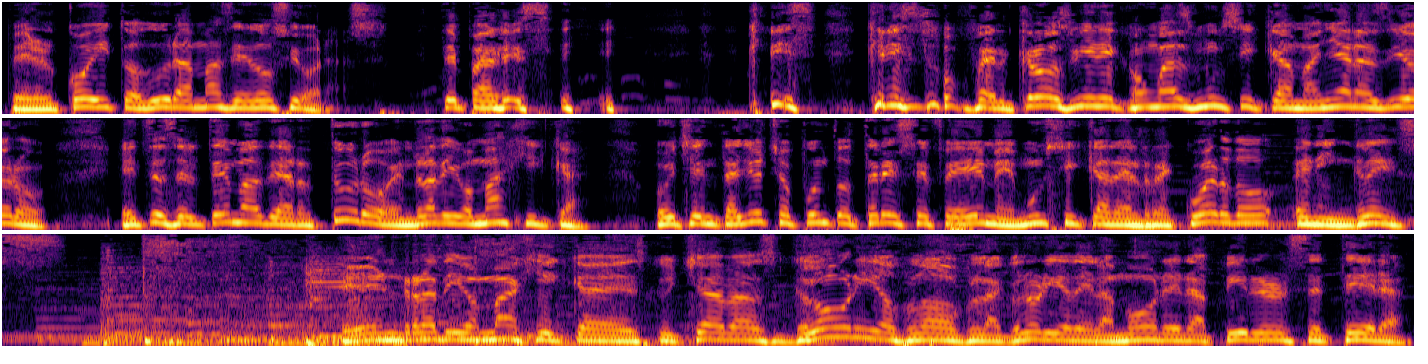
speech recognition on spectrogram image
pero el coito dura más de 12 horas. ¿Te parece? Christopher Cross viene con más música Mañanas de Oro. Este es el tema de Arturo en Radio Mágica, 88.3 FM, música del recuerdo en inglés. En Radio Mágica escuchabas Glory of Love, la gloria del amor era Peter Cetera.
